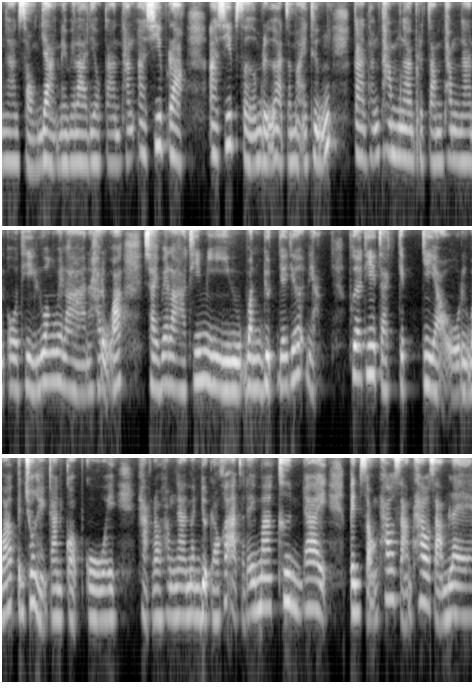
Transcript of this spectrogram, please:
ำงานสองอย่างในเวลาเดียวกัน ทั้งอาชีพหลัก อาชีพเสริม หรืออาจจะหมายถึงการทั้งทำงานประจำทำงาน OT ล่วงเวลานะคะ หรือว่าใช้เวลาที่มีวันหยุดเยอะๆเนี่ยเพื่อที่จะเก็บ เกี่ยว หรือว่าเป็นช่วงแห่งการกอบโกย หากเราทำงานวันหยุดเราก็อาจจะได้มากขึ้นได้เป็น 2 เท่า 3 เท่า 3 แรง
